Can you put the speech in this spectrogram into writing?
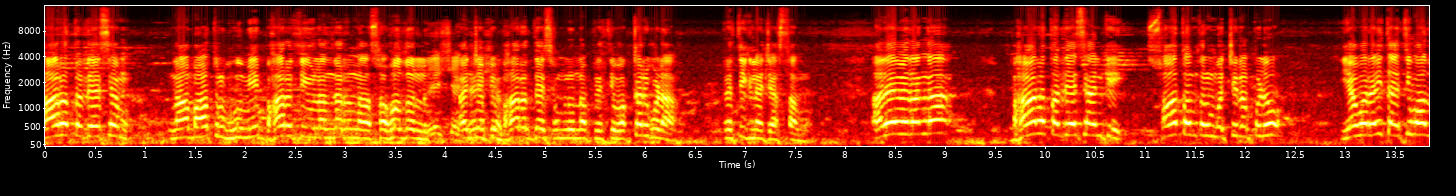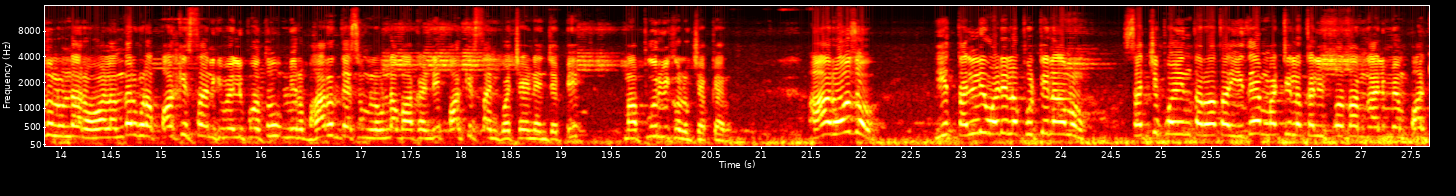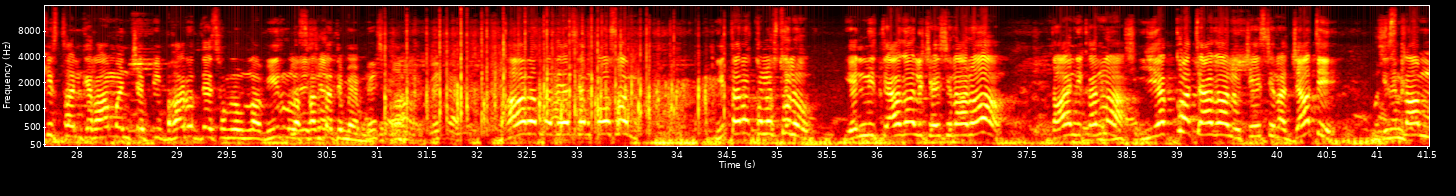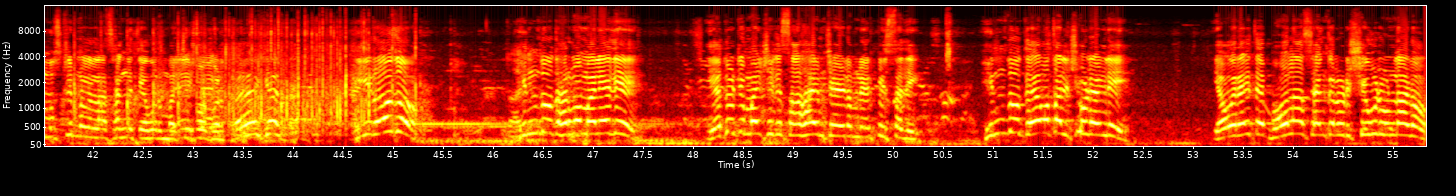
భారతదేశం నా మాతృభూమి భారతీయులందరూ నా సహోదరులు అని చెప్పి భారతదేశంలో ఉన్న ప్రతి ఒక్కరు కూడా ప్రతిజ్ఞ చేస్తాము. అదేవిధంగా భారతదేశానికి స్వాతంత్రం వచ్చినప్పుడు ఎవరైతే అతివాదులు ఉన్నారో వాళ్ళందరూ కూడా పాకిస్తాన్కి వెళ్ళిపోతూ మీరు భారతదేశంలో ఉండబాకండి పాకిస్తాన్కి వచ్చేయండి అని చెప్పి మా పూర్వీకులకు చెప్పారు. ఆ రోజు ఈ తల్లి ఒడిలో పుట్టినాము. చచ్చిపోయిన తర్వాత ఇదే మట్టిలో కలిసిపోతాం కానీ మేము పాకిస్తాన్కి రామని చెప్పి భారతదేశంలో ఉన్న వీరుల సంతతి మేము. భారతదేశం కోసం ఇతర కులస్తులు ఎన్ని త్యాగాలు చేసినారో దానికన్నా ఎక్కువ త్యాగాలు చేసిన జాతి ఇస్లాం ముస్లింల సంగతి ఎవరు మర్చిపోకూడదు. ఈరోజు హిందూ ధర్మం అనేది ఎదుటి మనిషికి సహాయం చేయడం నేర్పిస్తుంది. హిందూ దేవతలు చూడండి. ఎవరైతే భోలా శంకరుడు శివుడు ఉన్నాడో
